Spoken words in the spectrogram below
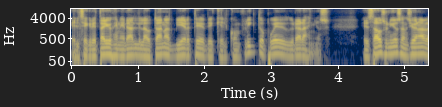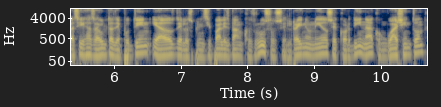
El secretario general de la OTAN advierte de que el conflicto puede durar años. Estados Unidos sanciona a las hijas adultas de Putin y a dos de los principales bancos rusos. El Reino Unido se coordina con Washington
